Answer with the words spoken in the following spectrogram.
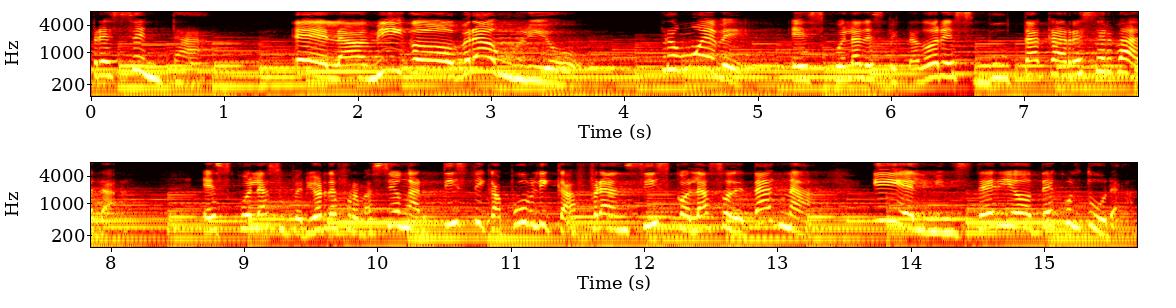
Presenta El amigo Braulio. Promueve Escuela de Espectadores Butaca Reservada. Escuela Superior de Formación Artística Pública Francisco Lazo de Tacna y el Ministerio de Cultura.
